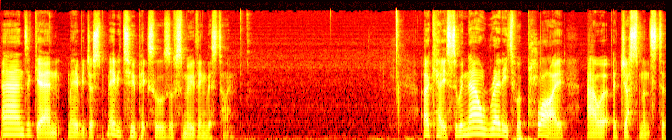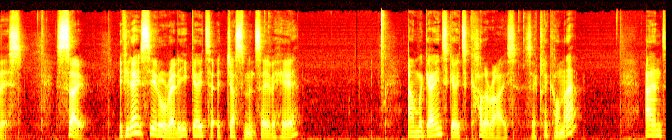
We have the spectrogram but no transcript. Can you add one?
And again, maybe just maybe two pixels of smoothing this time. Okay, so we're now ready to apply our adjustments to this. So, if you don't see it already, go to adjustments over here. And we're going to go to colorize. So click on that. And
